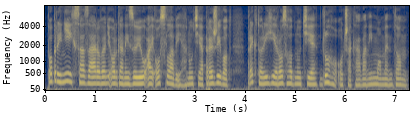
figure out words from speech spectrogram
Popri nich sa zároveň organizujú aj oslavy hnutia pre život, pre ktorých je rozhodnutie dlho očakávaným momentom.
